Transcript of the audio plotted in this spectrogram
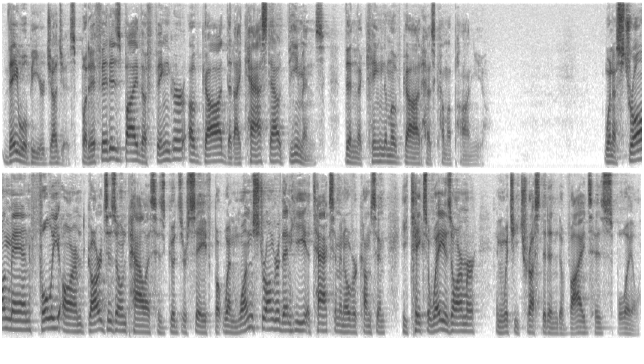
they will be your judges. But if it is by the finger of God that I cast out demons, then the kingdom of God has come upon you. When a strong man, fully armed, guards his own palace, his goods are safe. But when one stronger than he attacks him and overcomes him, he takes away his armor in which he trusted and divides his spoil.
